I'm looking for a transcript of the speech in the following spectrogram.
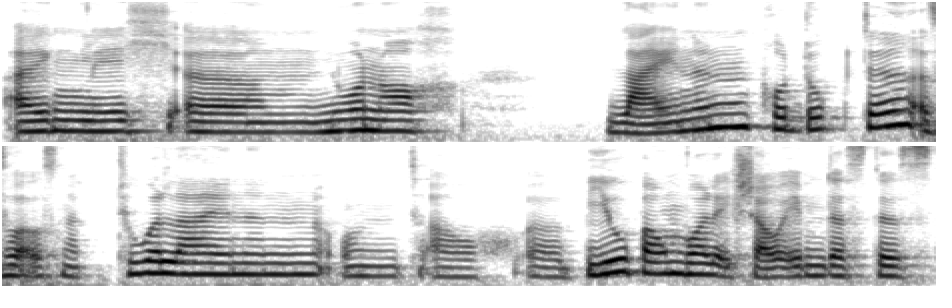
eigentlich ähm, nur noch Leinenprodukte, also aus Naturleinen und auch äh, Bio-Baumwolle. Ich schaue eben, dass das,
